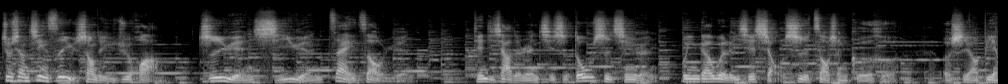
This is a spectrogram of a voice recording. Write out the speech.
就像近思语上的一句话：“知缘、惜缘、再造缘。”天底下的人其实都是亲人，不应该为了一些小事造成隔阂，而是要变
